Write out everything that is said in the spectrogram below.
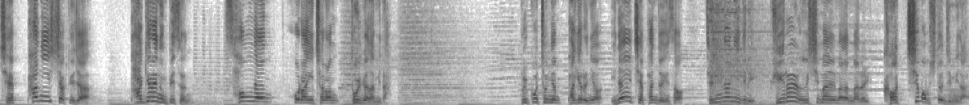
재판이 시작되자 박열의 눈빛은 성난 호랑이처럼 돌변합니다. 불꽃 청년 박열은요 이날 재판정에서 듣는 이들이 귀를 의심할 만한 말을 거침없이 던집니다.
